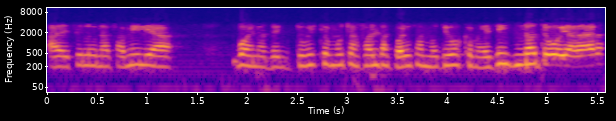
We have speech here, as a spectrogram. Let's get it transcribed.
a decirle a una familia, bueno, te, tuviste muchas faltas por esos motivos que me decís, no te voy a dar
